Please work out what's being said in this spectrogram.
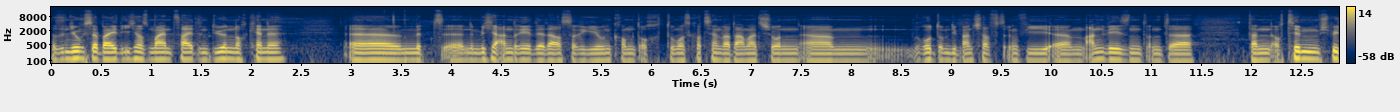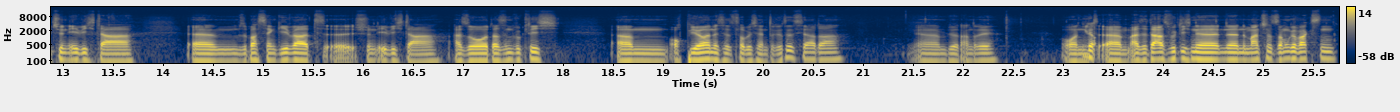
da sind Jungs dabei, die ich aus meiner Zeit in Düren noch kenne. Äh, mit äh, einem Micha André, der da aus der Region kommt. Auch Thomas Kotzian war damals schon ähm, rund um die Mannschaft irgendwie ähm, anwesend. Und äh, dann auch Tim spielt schon ewig da. Ähm, Sebastian Gewert äh, schon ewig da. Also, da sind wirklich. Ähm, auch Björn ist jetzt, glaube ich, sein drittes Jahr da. Ähm, Björn André. Und Ja. ähm, also da ist wirklich eine, eine, eine Mannschaft zusammengewachsen,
